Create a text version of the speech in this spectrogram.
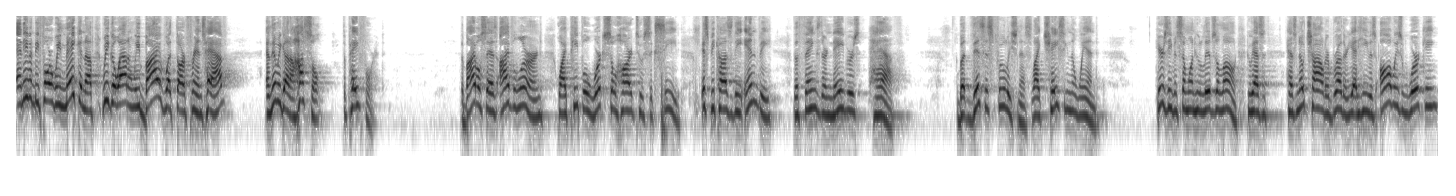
And even before we make enough, we go out and we buy what our friends have, and then we got to hustle to pay for it. The Bible says, I've learned why people work so hard to succeed. It's because the envy the things their neighbors have. But this is foolishness, like chasing the wind. Here's even someone who lives alone, who has, has no child or brother, yet he is always working,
